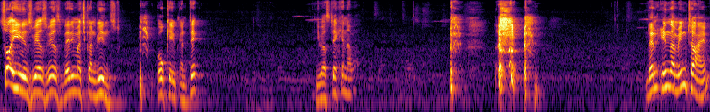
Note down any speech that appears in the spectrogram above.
So he is, was, was very much convinced. okay, you can take. He was taken away. then in the meantime,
